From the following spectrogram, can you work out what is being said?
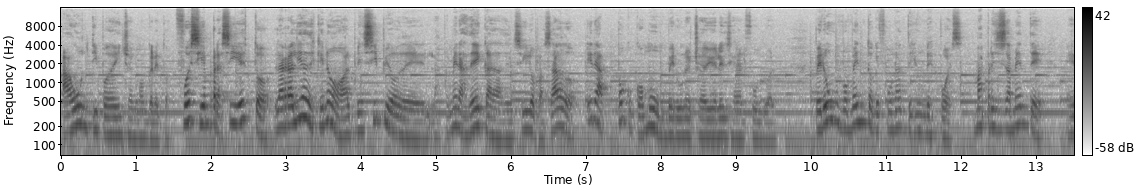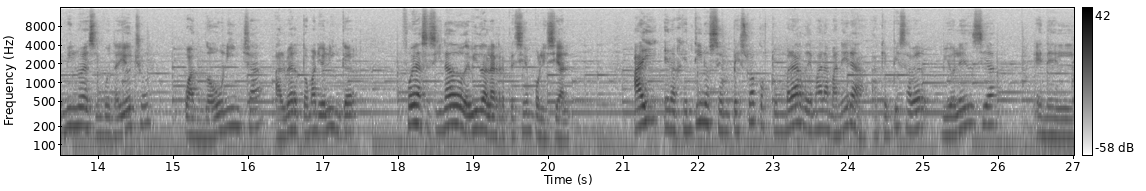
a un tipo de hincha en concreto. ¿Fue siempre así esto? La realidad es que no, al principio de las primeras décadas del siglo pasado era poco común ver un hecho de violencia en el fútbol, pero hubo un momento que fue un antes y un después, más precisamente en 1958, cuando un hincha, Alberto Mario Linker, fue asesinado debido a la represión policial. Ahí el argentino se empezó a acostumbrar de mala manera a que empieza a haber violencia en el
